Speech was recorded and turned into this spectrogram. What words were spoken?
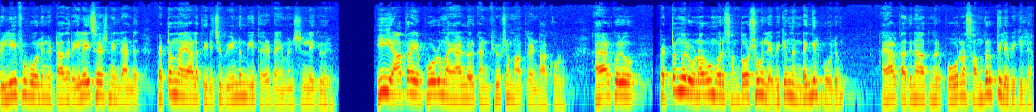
റിലീഫ് പോലും കിട്ടാതെ റിയലൈസേഷൻ ഇല്ലാണ്ട് പെട്ടെന്ന് അയാൾ തിരിച്ച് വീണ്ടും ഈ തേർഡ് ഡയമെൻഷനിലേക്ക് വരും. ഈ യാത്ര എപ്പോഴും അയാളിലൊരു കൺഫ്യൂഷൻ മാത്രമേ ഉണ്ടാക്കുകയുള്ളൂ. അയാൾക്കൊരു പെട്ടെന്നൊരു ഉണർവും ഒരു സന്തോഷവും ലഭിക്കുന്നുണ്ടെങ്കിൽ പോലും അയാൾക്ക് അതിനകത്തുനിന്നൊരു പൂർണ സംതൃപ്തി ലഭിക്കില്ല.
